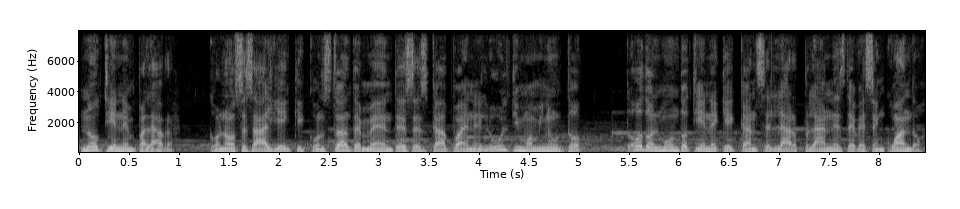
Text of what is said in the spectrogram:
No tienen palabra. ¿Conoces a alguien que constantemente se escapa en el último minuto? Todo el mundo tiene que cancelar planes de vez en cuando.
